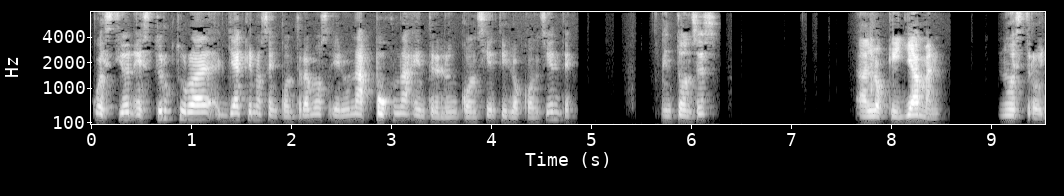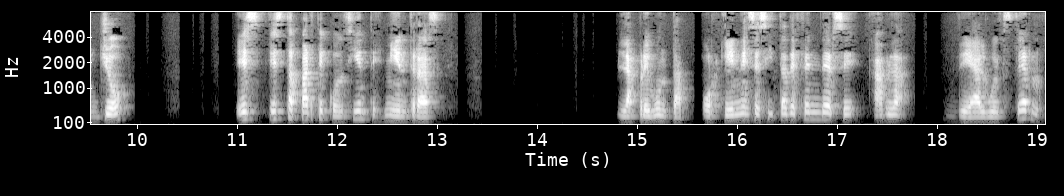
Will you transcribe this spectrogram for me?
cuestión estructural ya que nos encontramos en una pugna entre lo inconsciente y lo consciente. Entonces, a lo que llaman nuestro yo es esta parte consciente, mientras la pregunta ¿por qué necesita defenderse? habla de algo externo.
